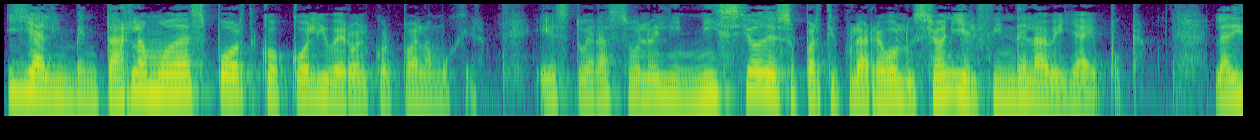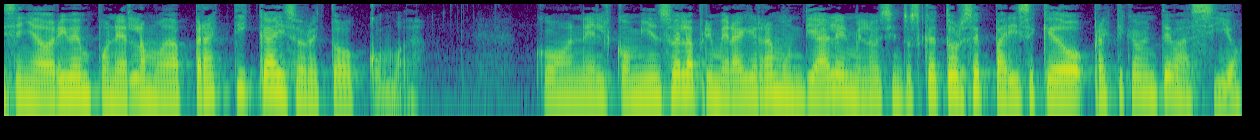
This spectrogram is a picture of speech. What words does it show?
Y al inventar la moda sport, Coco liberó el cuerpo de la mujer. Esto era solo el inicio de su particular revolución y el fin de la bella época. La diseñadora iba a imponer la moda práctica y sobre todo cómoda. Con el comienzo de la Primera Guerra Mundial en 1914, París se quedó prácticamente vacío.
